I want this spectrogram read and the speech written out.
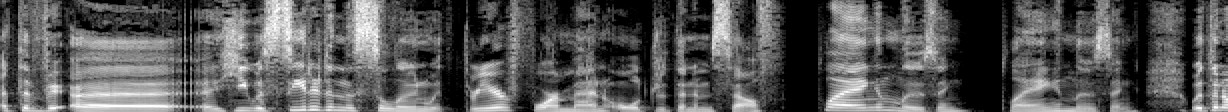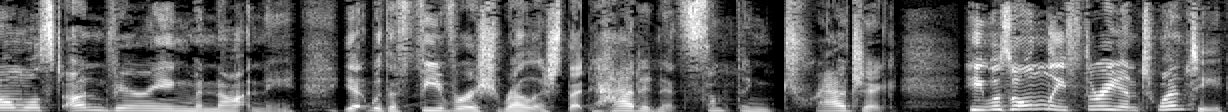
At the uh, he was seated in the saloon with three or four men older than himself, playing and losing, playing and losing, with an almost unvarying monotony, yet with a feverish relish that had in it something tragic. He was only three and twenty,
